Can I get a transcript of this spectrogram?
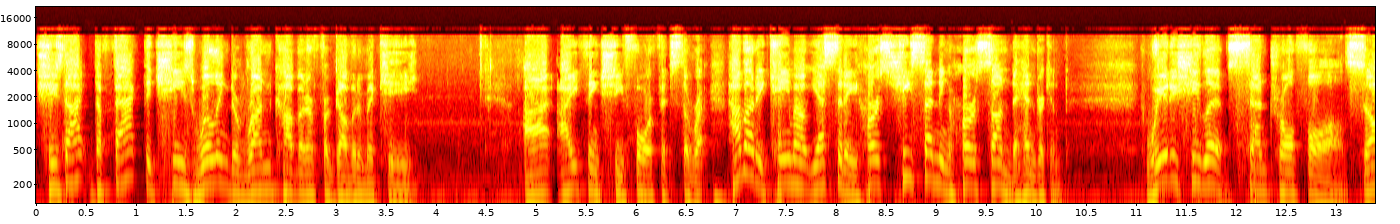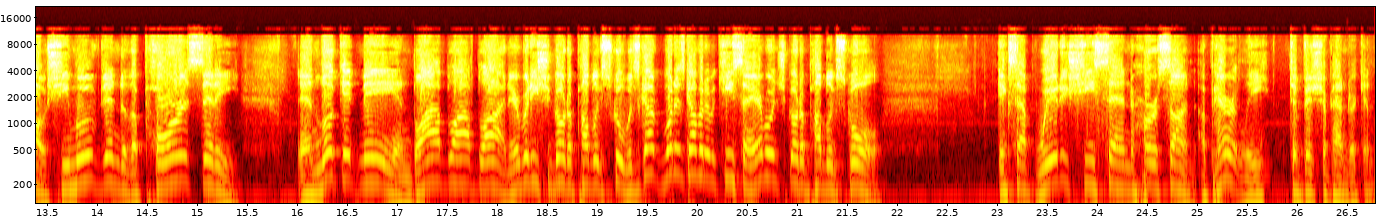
she's not the fact that she's willing to run governor for Governor McKee I, I think she forfeits the right. How about it came out yesterday? Her she's sending her son to Hendricken. Where does she live? Central Falls. So she moved into the poorest city. And look at me and blah blah blah. And everybody should go to public school. What's, what does Governor McKee say? Everyone should go to public school. Except where does she send her son? Apparently to Bishop Hendricken,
